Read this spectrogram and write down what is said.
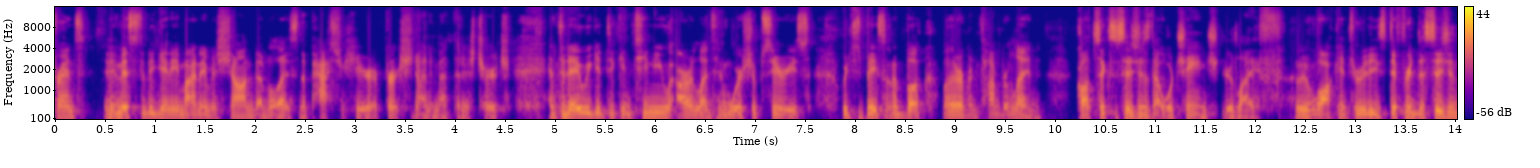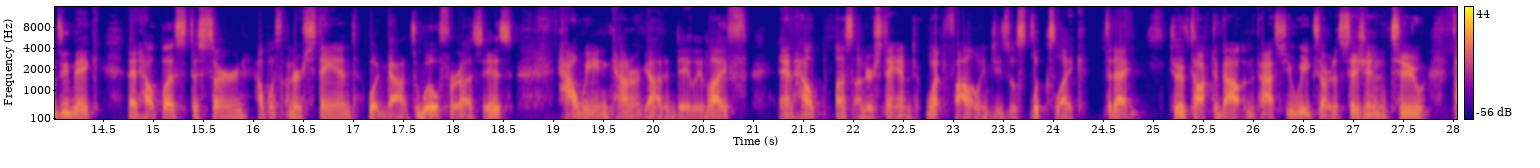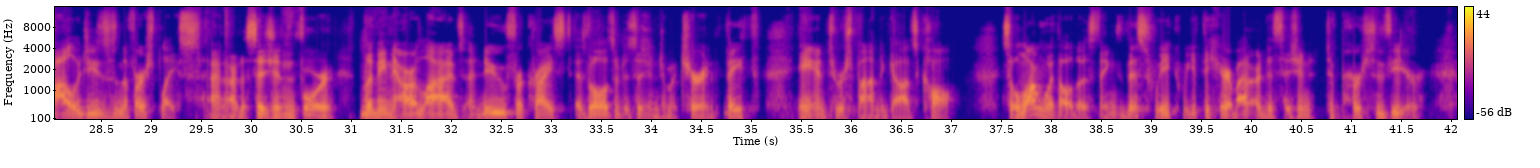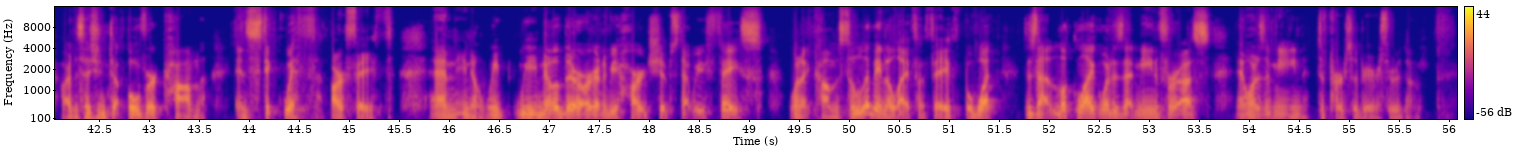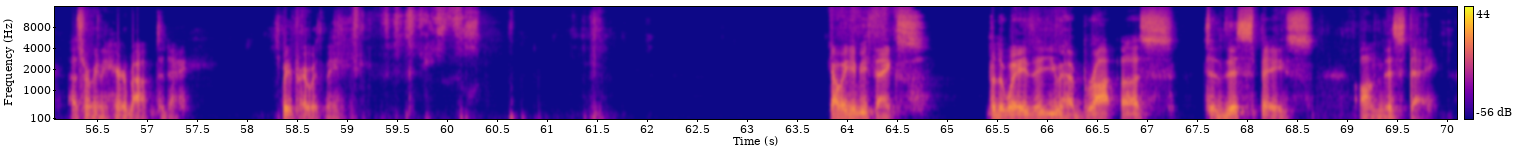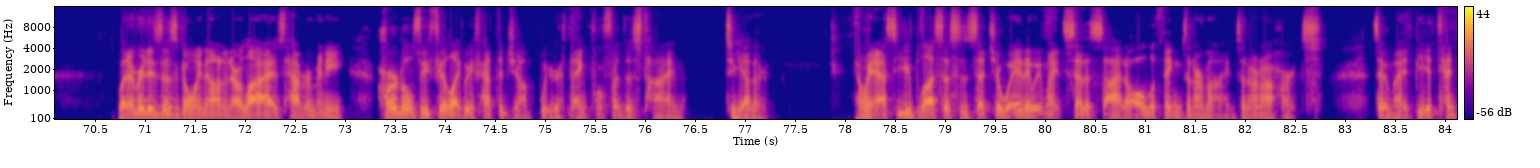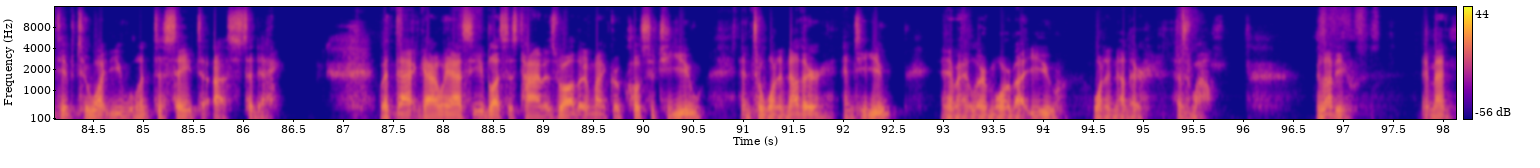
Friends, if you missed the beginning, my name is Sean Devilites, and the pastor here at First United Methodist Church. And today we get to continue our Lenten worship series, which is based on a book by the Reverend Tom Berlin called Six Decisions That Will Change Your Life. We've been walking through these different decisions we make that help us discern, help us understand what God's will for us is, how we encounter God in daily life, and help us understand what following Jesus looks like today. So we've talked about in the past few weeks our decision to follow Jesus in the first place and our decision for living our lives anew for Christ, as well as our decision to mature in faith and to respond to God's call. So along with all those things, this week we get to hear about our decision to persevere, our decision to overcome and stick with our faith. And you know, we, we know there are going to be hardships that we face when it comes to living a life of faith, but what does that look like? What does that mean for us? And what does it mean to persevere through them? That's what we're going to hear about today. Will you pray with me? God, we give you thanks for the ways that you have brought us to this space on this day. Whatever it is that's going on in our lives, however many hurdles we feel like we've had to jump, we are thankful for this time together. And we ask that you bless us in such a way that we might set aside all the things in our minds and in our hearts, so we might be attentive to what you want to say to us today. With that, God, we ask that you bless this time as well, that we might grow closer to you and to one another and to you, and we might learn more about you, one another as well. We love you. Amen.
